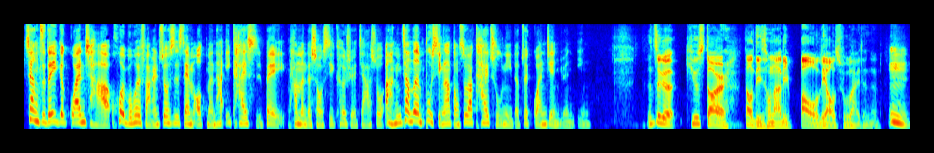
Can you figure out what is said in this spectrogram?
这样子的一个观察，会不会反而就是 Sam Altman 他一开始被他们的首席科学家说啊，你这样真的不行啊，董事会要开除你的最关键原因。那这个 Q Star 到底从哪里爆料出来的呢？嗯，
